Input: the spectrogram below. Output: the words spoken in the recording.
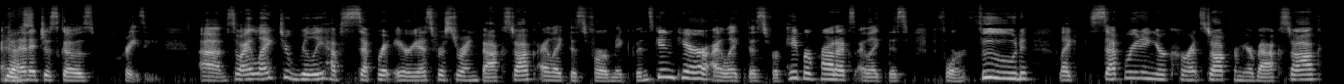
And yes. then it just goes crazy. Um, so I like to really have separate areas for storing backstock. I like this for makeup and skincare. I like this for paper products. I like this for food. Like separating your current stock from your backstock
